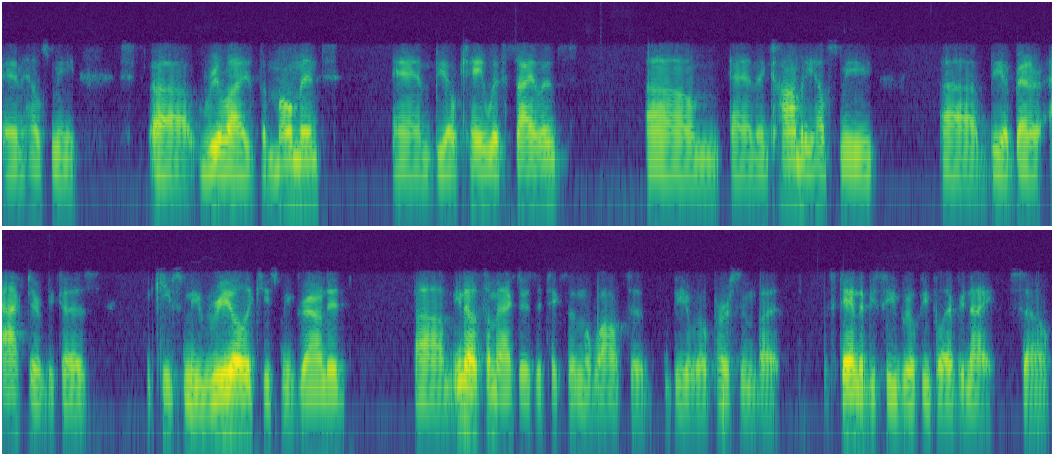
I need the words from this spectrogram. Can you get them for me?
and helps me uh, realize the moment and be okay with silence. Um, and then comedy helps me uh, be a better actor because it keeps me real, it keeps me grounded. Um, you know, some actors it takes them a while to be a real person, but stand up you see real people every night, so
